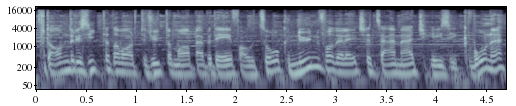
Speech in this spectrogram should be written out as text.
Auf der anderen Seite wartet heute Abend eben der EV Zug. Neun von den letzten zehn Matches haben sie gewonnen.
